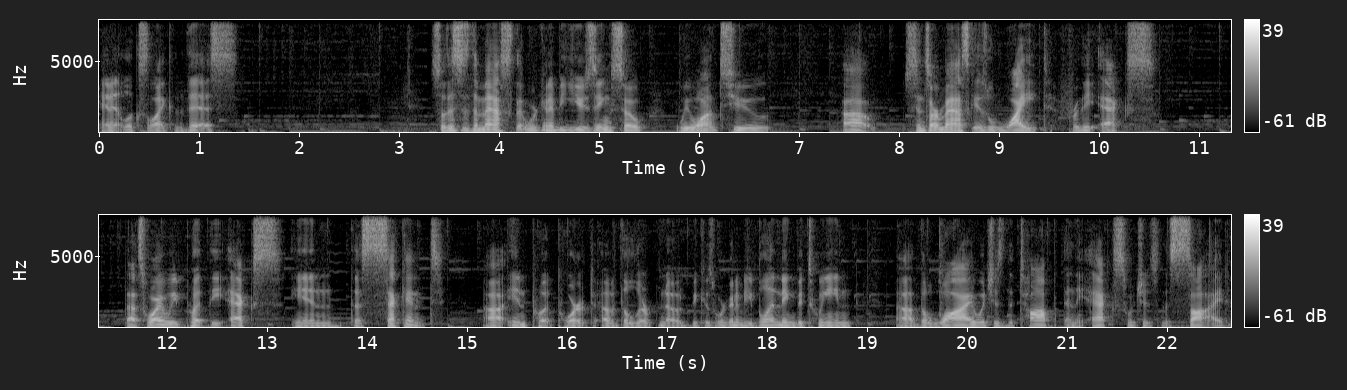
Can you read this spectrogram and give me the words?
and it looks like this. So this is the mask that we're going to be using. So we want to, uh, since our mask is white for the X, that's why we put the X in the second uh, input port of the lerp node because we're going to be blending between uh, the Y, which is the top, and the X, which is the side.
